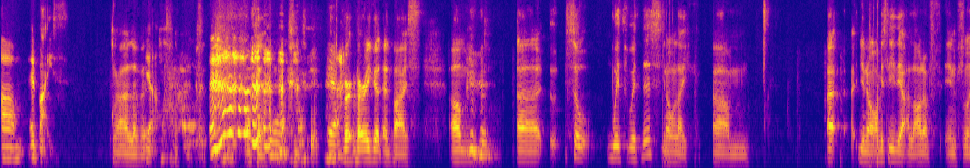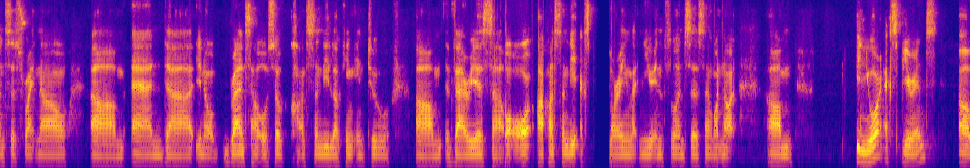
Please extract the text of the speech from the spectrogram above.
um, advice. I love it. Yeah. okay. yeah. Very good advice. Um, uh, so with with this, you know, like um, uh, you know, obviously there are a lot of influences right now um, and uh, you know brands are also constantly looking into um, various uh, or, or, are constantly exploring like new influences and whatnot. Um, in your experience uh,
